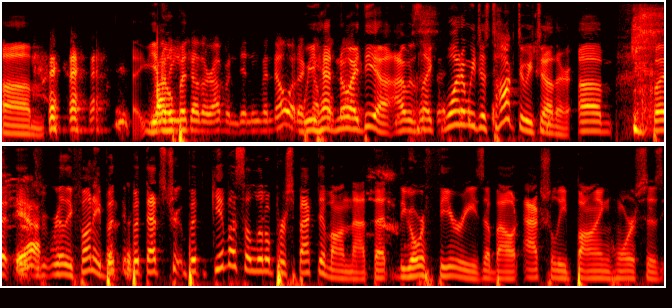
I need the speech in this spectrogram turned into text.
um, you know, each but other up and didn't even know it. we had no times. idea. I was like, why don't we just talk to each other? Um, but Yeah. it's really funny. But but that's true. But give us a little perspective on that. That your theories about actually buying horses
